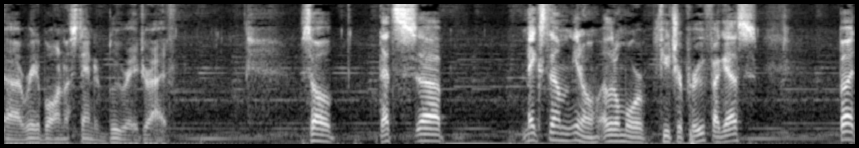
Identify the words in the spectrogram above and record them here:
uh, readable on a standard Blu-ray drive. So that's uh, makes them, you know, a little more future-proof, I guess. But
